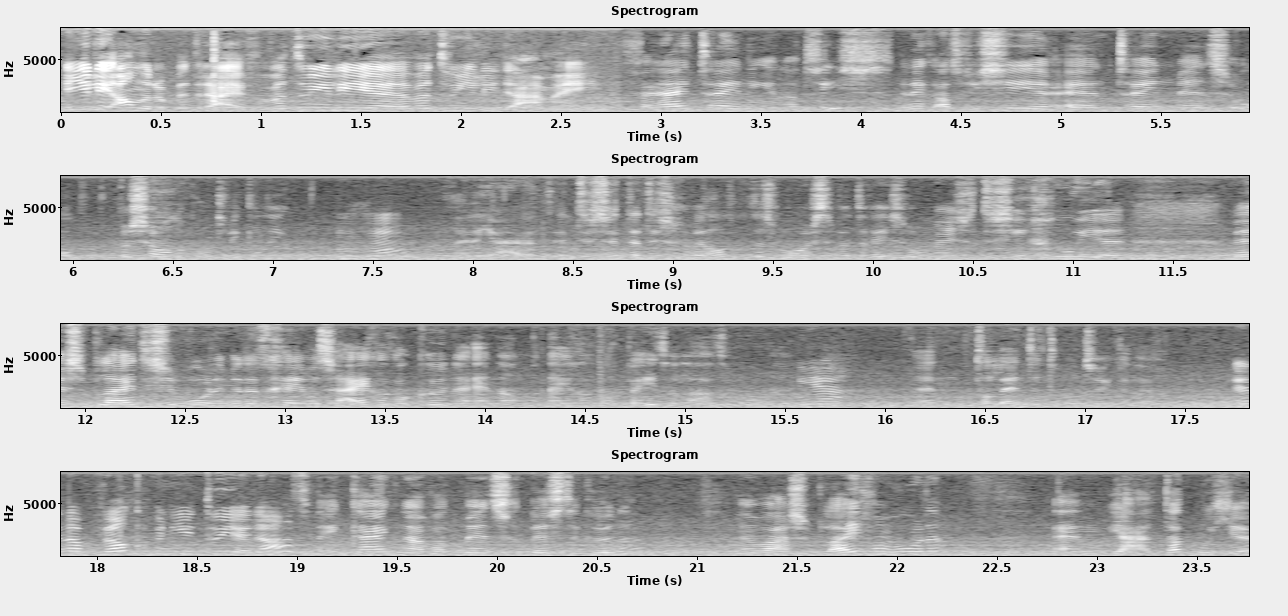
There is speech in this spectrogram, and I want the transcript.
En jullie andere bedrijven, wat doen jullie, eh, wat doen jullie daarmee? Vrijheid, training en advies. En ik adviseer en train mensen op persoonlijke ontwikkeling. Mhm. En Ja, is, dat is geweldig. Dat is het mooiste wat er is. Om mensen te zien groeien. Mensen blij te zien worden met hetgeen wat ze eigenlijk al kunnen. En dan eigenlijk nog beter laten worden. Ja. En talenten te ontwikkelen. En op welke manier doe jij dat? Ik kijk naar wat mensen het beste kunnen. En waar ze blij van worden. En ja, dat moet je,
